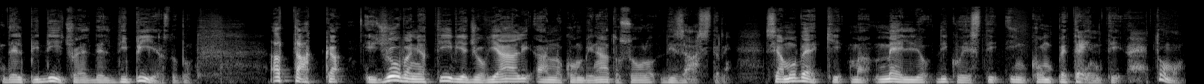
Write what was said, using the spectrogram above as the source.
del PD, cioè del DP a questo punto, attacca i giovani attivi e gioviali hanno combinato solo disastri. Siamo vecchi, ma meglio di questi incompetenti. Eh, Tomo,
